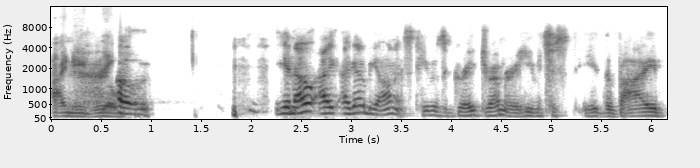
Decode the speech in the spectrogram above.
I need real. Oh, you know, I, I got to be honest. He was a great drummer. He was just he, the vibe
